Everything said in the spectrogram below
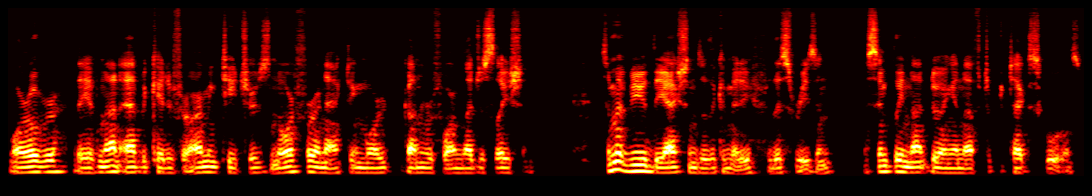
Moreover, they have not advocated for arming teachers nor for enacting more gun reform legislation. Some have viewed the actions of the committee, for this reason, as simply not doing enough to protect schools.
